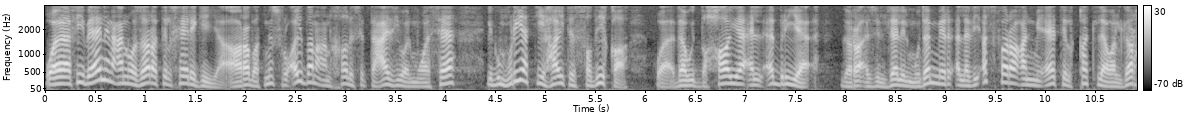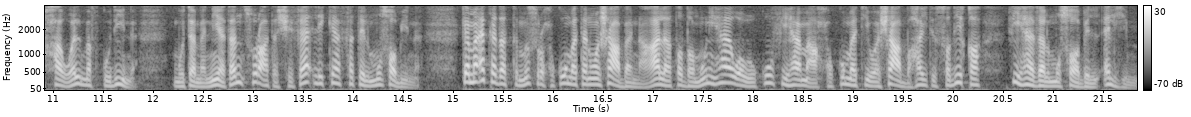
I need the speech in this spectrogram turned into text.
وفي بيان عن وزارة الخارجية أعربت مصر أيضا عن خالص التعازي والمواساة لجمهورية هايتي الصديقة وذوي الضحايا الأبرياء. جراء الزلزال المدمر الذي أسفر عن مئات القتلى والجرحى والمفقودين متمنية سرعة الشفاء لكافة المصابين. كما أكدت مصر حكومة وشعبا على تضامنها ووقوفها مع حكومة وشعب هايتي الصديقة في هذا المصاب الأليم.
